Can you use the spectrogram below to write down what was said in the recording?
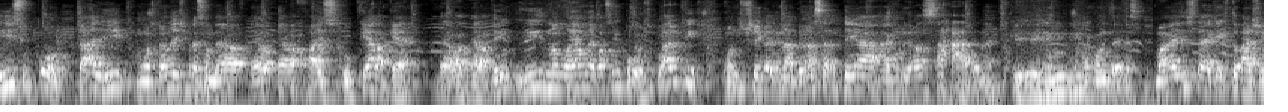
E isso, pô, tá ali mostrando a expressão dela, ela, ela faz o que ela quer, ela, ela tem, e não é um negócio imposto. Claro que quando chega ali na dança tem a, a gloriosa sarrada, né? Que acontece. Mas, Esté, o que, que tu acha?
